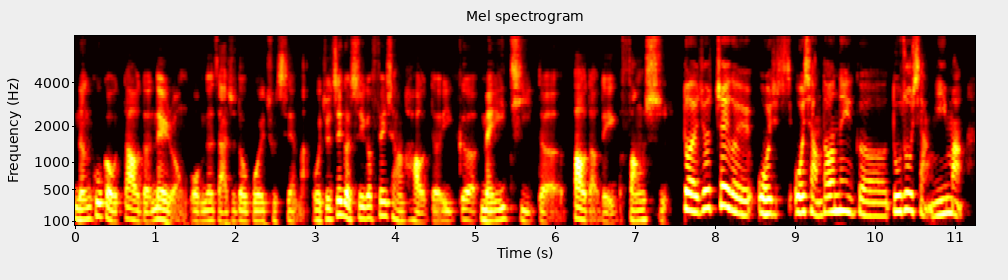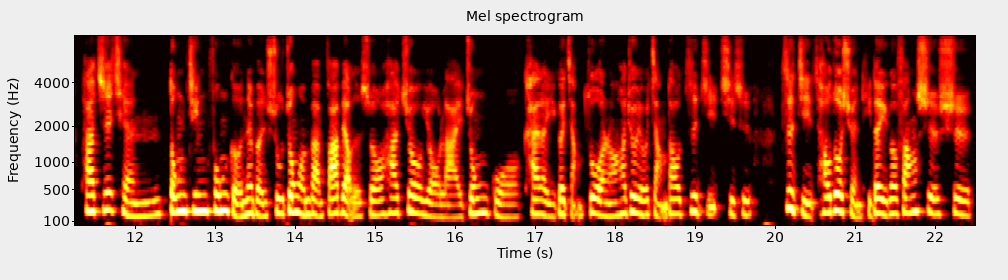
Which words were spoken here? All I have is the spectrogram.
能 Google 到的内容，我们的杂志都不会出现嘛。我觉得这个是一个非常好的一个媒体的报道的一个方式。对，就这个我我想到那个都筑响一嘛，他之前《东京风格》那本书中文版发表的时候，他就有来中国开了一个讲座，然后他就有讲到自己其实。自己操作选题的一个方式是，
